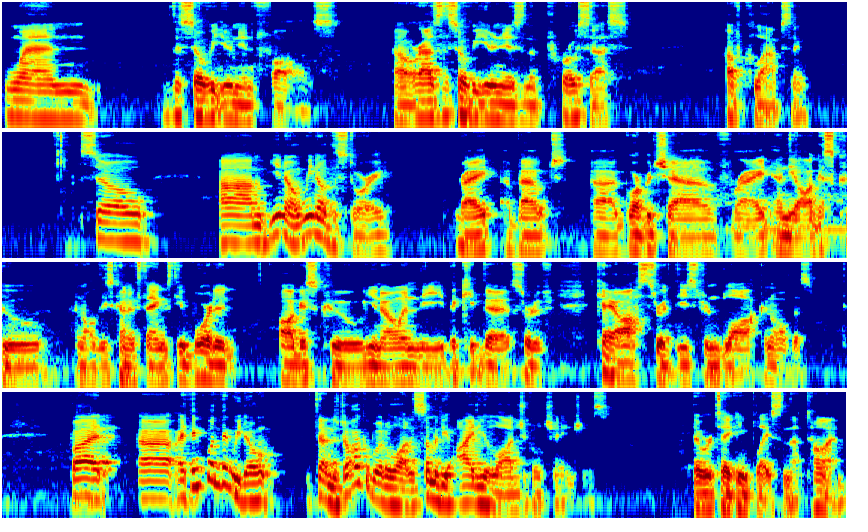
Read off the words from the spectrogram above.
when the Soviet Union falls, uh, or as the Soviet Union is in the process of collapsing. So, um, you know, we know the story, right, about uh, Gorbachev, right, and the August coup and all these kind of things, the aborted August coup, you know, and the the, the sort of chaos throughout the Eastern Bloc and all this. But uh, I think one thing we don't tend to talk about a lot is some of the ideological changes that were taking place in that time.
